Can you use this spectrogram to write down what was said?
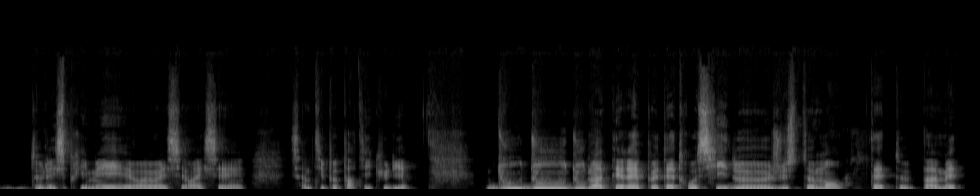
de l'exprimer. Et c'est vrai que c'est, un petit peu particulier. D'où, d'où l'intérêt peut-être aussi de justement peut-être pas mettre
